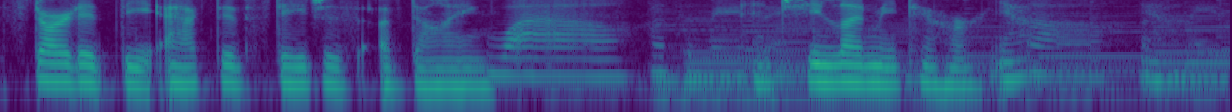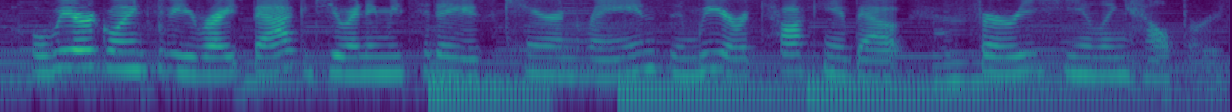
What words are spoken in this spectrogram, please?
started the active stages of dying. Wow, that's amazing. And she led me to her. Yeah. Oh, that's yeah. amazing. Well, we are going to be right back. Joining me today is Karen Raines, and we are talking about furry healing helpers.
